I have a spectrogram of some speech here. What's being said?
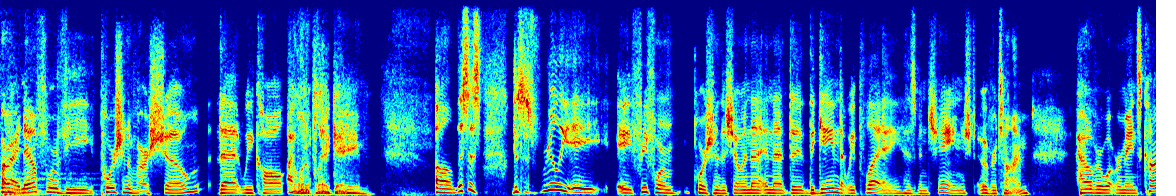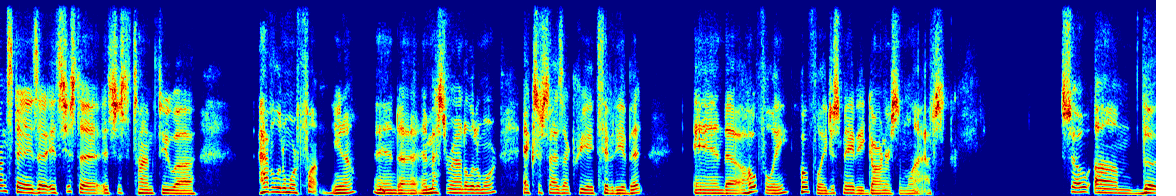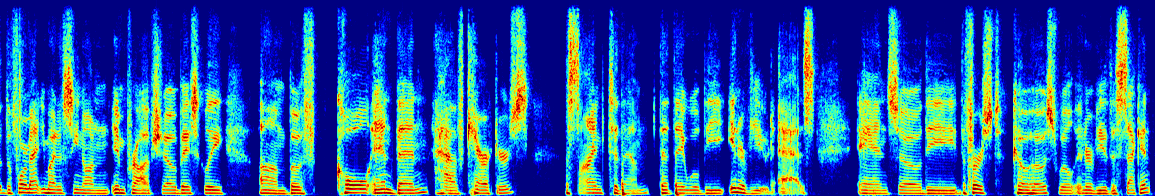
All right, now for the portion of our show that we call "I Want to Play a Game." Um, this is this is really a a freeform portion of the show in that in that the the game that we play has been changed over time. However, what remains constant is that it's just a it's just a time to uh, have a little more fun, you know, and uh, and mess around a little more, exercise our creativity a bit, and uh, hopefully, hopefully, just maybe garner some laughs. So um, the the format you might have seen on improv show, basically, um, both Cole and Ben have characters assigned to them that they will be interviewed as, and so the the first co-host will interview the second.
